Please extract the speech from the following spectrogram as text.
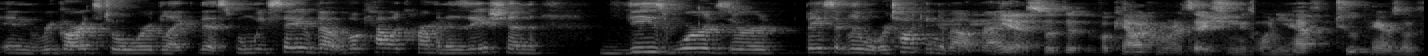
in regards to a word like this? When we say about vocalic harmonization, these words are basically what we're talking about, right? Yeah, so the vocalic harmonization is when you have two pairs of,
